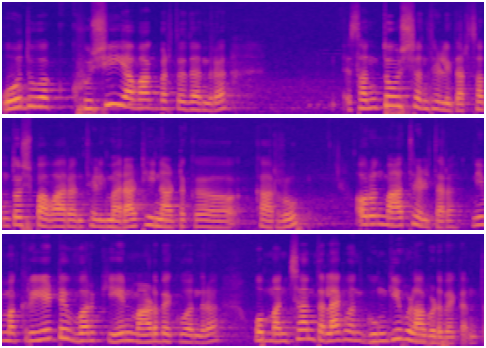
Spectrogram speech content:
ಓದುವ ಖುಷಿ ಯಾವಾಗ ಬರ್ತದೆ ಅಂದ್ರೆ ಸಂತೋಷ್ ಅಂತ ಹೇಳಿದ್ದಾರೆ, ಸಂತೋಷ್ ಪವಾರ್ ಹೇಳಿ ಮರಾಠಿ ನಾಟಕಕಾರರು. ಅವರೊಂದು ಮಾತು ಹೇಳ್ತಾರೆ, ನಿಮ್ಮ ಕ್ರಿಯೇಟಿವ್ ವರ್ಕ್ ಏನು ಮಾಡಬೇಕು ಅಂದ್ರೆ ಒಬ್ಬ ಮನುಷ್ಯನ ತಲೆಗೆ ಒಂದು ಗುಂಗಿ ಹುಳ ಬಿಡಬೇಕಂತ.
